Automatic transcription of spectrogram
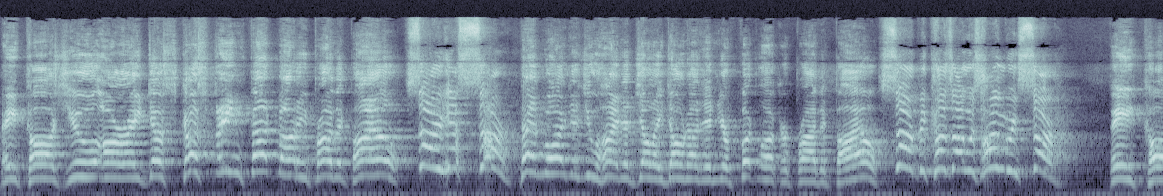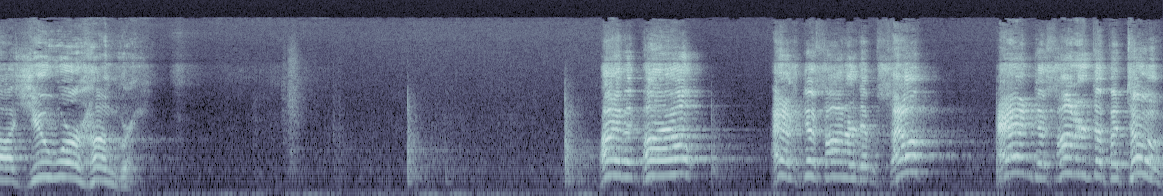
Because you are a disgusting fat body, Private Pile. Sir, yes, sir. Then why did you hide a jelly donut in your footlocker, Private Pile? Sir, because I was hungry, sir. Because you were hungry. Private Pile has dishonored himself and dishonored the platoon.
